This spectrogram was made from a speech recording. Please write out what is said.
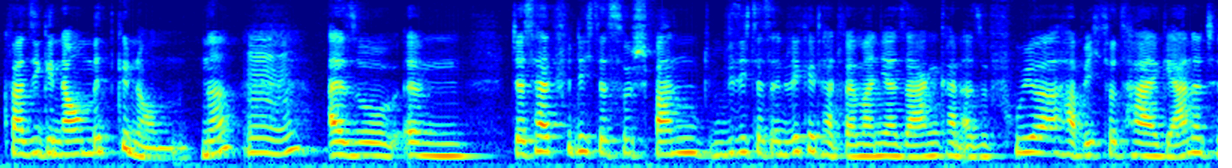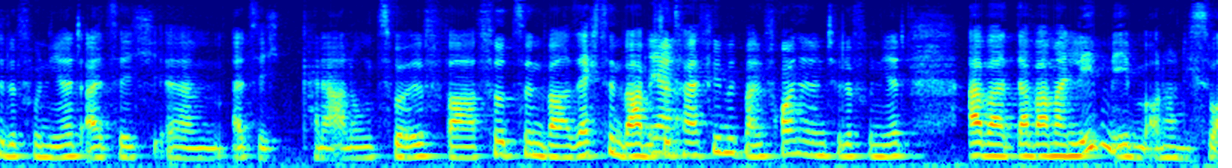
quasi genau mitgenommen. Ne? Mhm. Also ähm, deshalb finde ich das so spannend, wie sich das entwickelt hat, weil man ja sagen kann, also früher habe ich total gerne telefoniert, als ich, ähm, als ich, keine Ahnung, 12 war, 14 war, 16 war, habe ja. ich total viel mit meinen Freundinnen telefoniert. Aber da war mein Leben eben auch noch nicht so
